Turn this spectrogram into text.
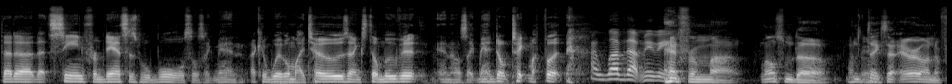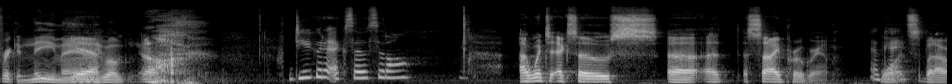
that uh, that scene from Dances with Wolves, I was like, man, I can wiggle my toes and I can still move it. And I was like, man, don't take my foot. I love that movie. And from uh, Lonesome Dove, when he takes that arrow in the freaking knee, man. Yeah. he go, ugh. Do you go to Exos at all? I went to Exos, uh, a, a side program Okay. once, but I,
